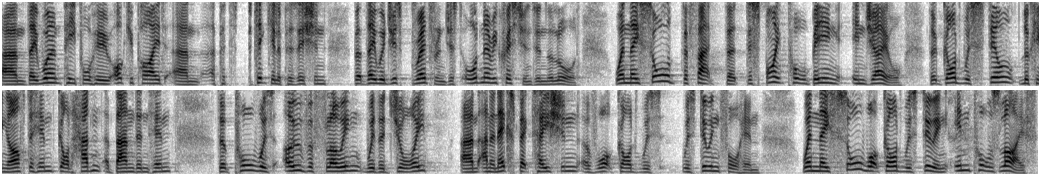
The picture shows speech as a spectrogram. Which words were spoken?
um, they weren't people who occupied um, a particular position, but they were just brethren, just ordinary Christians in the Lord, when they saw the fact that despite Paul being in jail, that God was still looking after him, God hadn't abandoned him, that Paul was overflowing with a joy um, and an expectation of what God was, was doing for him, when they saw what God was doing in Paul's life,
